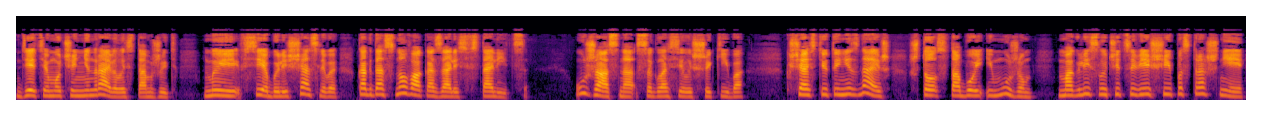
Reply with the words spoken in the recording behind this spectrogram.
Детям очень не нравилось там жить. Мы все были счастливы, когда снова оказались в столице. «Ужасно», — согласилась Шикиба. «К счастью, ты не знаешь, что с тобой и мужем могли случиться вещи и пострашнее,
